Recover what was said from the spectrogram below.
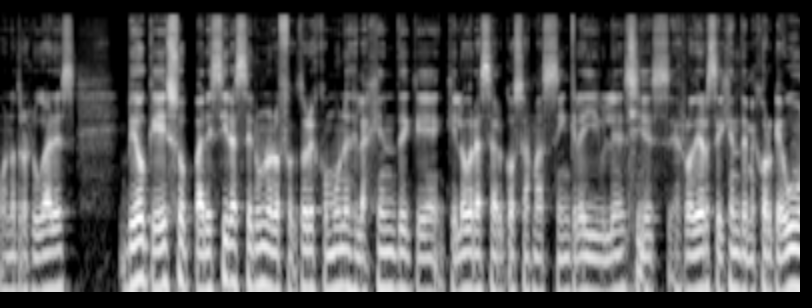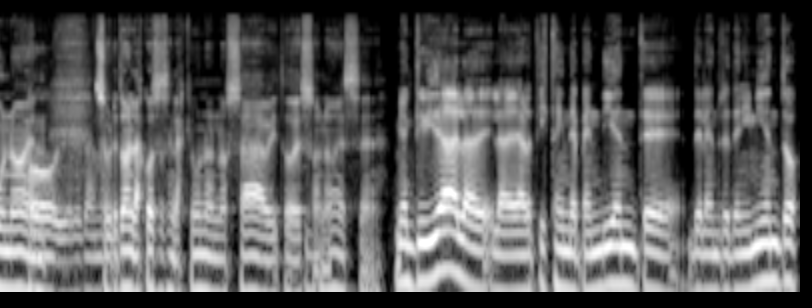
o en otros lugares. Veo que eso pareciera ser uno de los factores comunes de la gente que, que logra hacer cosas más increíbles. Sí. Y es, es rodearse de gente mejor que uno, en- Obvio, totalmente. sobre todo en las cosas en las que uno no sabe y todo eso, ¿no? Es, eh, Mi actividad, la de, la de artista independiente del entretenimiento,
